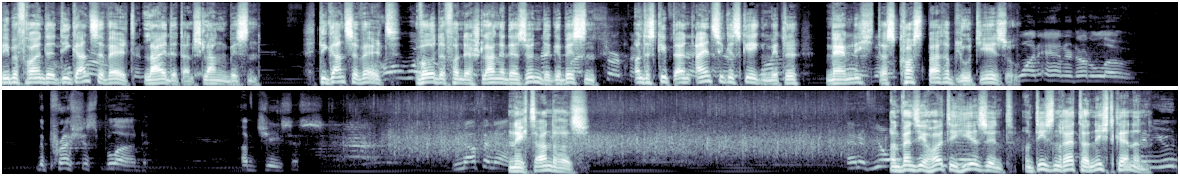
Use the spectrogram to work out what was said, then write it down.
Liebe Freunde, die ganze Welt leidet an Schlangenbissen. Die ganze Welt wurde von der Schlange der Sünde gebissen und es gibt ein einziges Gegenmittel, nämlich das kostbare Blut Jesu. Nichts anderes. Und wenn Sie heute hier sind und diesen Retter nicht kennen,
